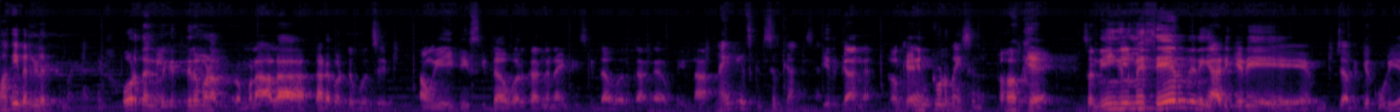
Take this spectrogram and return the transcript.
பகைவர்கள் இருக்க மாட்டார்கள். ஒருத்தங்களுக்கு திருமணம் ரொம்ப நாளா தடைபட்டு போச்சு. அவங்க எயிட்டிஸ் கிட்டாவும் இருக்காங்க நைன்டிஸ் கிட்டாவும் இருக்காங்க அப்படின்னா நைன்டீன் கிட்ஸ் இருக்காங்க சார். இருக்காங்க. Okay. Include myself okay. So நீங்களுமே சேர்ந்து நீங்கள் அடிக்கடி ஜபிக்கக்கூடிய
